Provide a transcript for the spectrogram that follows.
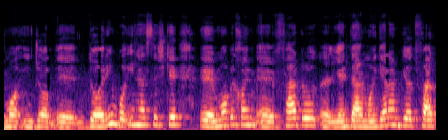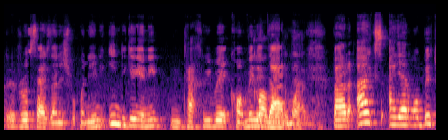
ما اینجا داریم با این هستش که ما بخوایم فرد رو یعنی درمانگرم بیاد فرد رو سرزنش بکنه. یعنی این دیگه یعنی تخریب کامل, کامل درمان. درمان. برعکس اگر ما بتونیم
